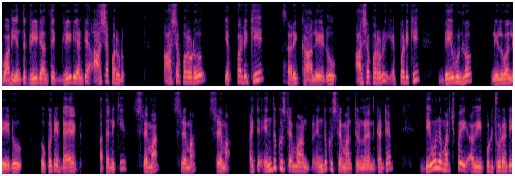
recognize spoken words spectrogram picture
వాడు ఎంత గ్రీడి అంతే గ్రీడి అంటే ఆశపరుడు. ఆశపరుడు ఎప్పటికీ సరి కాలేడు ఆశపరుడు ఎప్పటికీ దేవుణ్ణిలో నిలవలేడు. ఒకటే డైరెక్ట్ అతనికి శ్రమ శ్రమ శ్రమ. అయితే ఎందుకు శ్రమ ఎందుకు శ్రమ అంటున్నాను ఎందుకంటే దేవుణ్ణి మర్చిపోయి అవి ఇప్పుడు చూడండి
